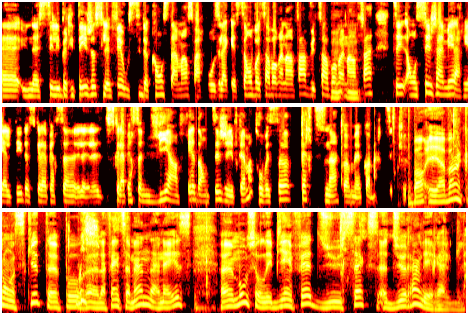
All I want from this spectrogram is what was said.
euh, une célébrité, juste le fait aussi de constamment se faire poser la question, vas-tu avoir un enfant, veux-tu avoir un enfant? Tu sais, on sait jamais la réalité de ce que la personne, ce que la personne vit en fait. Donc, tu sais, j'ai vraiment trouvé ça pertinent comme comme article. Bon, et avant qu'on se quitte pour Oui. euh, la fin de semaine, Anaïs, un mot sur les bienfaits du sexe durant les règles.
